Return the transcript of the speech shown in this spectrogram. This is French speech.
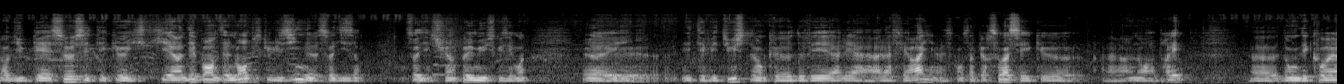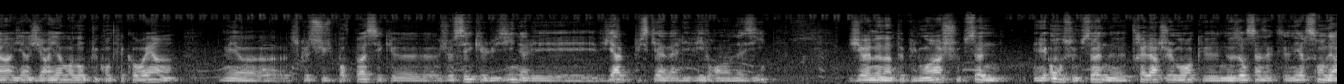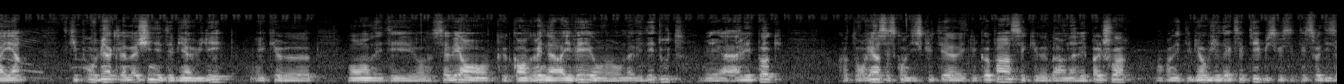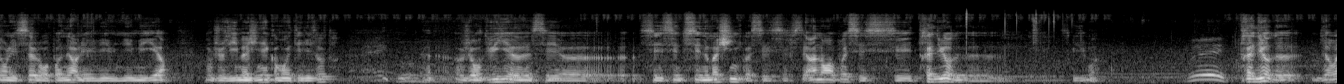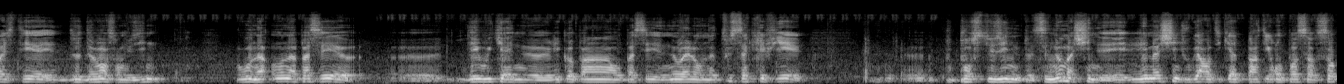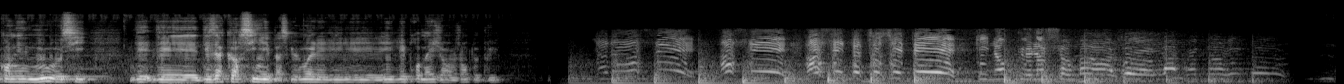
lors du PSE, c'était que- qu'il y ait indépendamment, puisque l'usine, soi-disant, soit-disant, je suis un peu ému, excusez-moi, était vétuste, donc devait aller à, la ferraille. Ce qu'on s'aperçoit, c'est que un an après, donc des Coréens viennent. J'ai rien moi non plus contre les Coréens, hein. Mais euh, ce que je supporte pas, c'est que je sais que l'usine elle est viable puisqu'elle va aller vivre en Asie. J'irai même un peu plus loin. Je soupçonne et on soupçonne très largement que nos anciens actionnaires sont derrière, ce qui prouve bien que la machine était bien huilée et que bon, on était, on savait que quand Green arrivait, on, avait des doutes, mais à, l'époque. Quand on revient, c'est ce qu'on discutait avec les copains, c'est que bah, on n'avait pas le choix. Donc on était bien obligé d'accepter puisque c'était soi-disant les seuls repreneurs les meilleurs. Donc je vous imaginais comment étaient les autres. Euh, Aujourd'hui, euh, c'est euh, nos machines. Un an après, c'est- très dur de. Excusez-moi. Très dur de, de rester de- devant son usine. On, a, on a passé euh, des week-ends, les copains ont passé Noël, on a tout sacrifié pour- pour cette usine. C'est nos machines. Et les machines, je vous garantis qu'elles ne partiront pas sans, sans qu'on ait, nous aussi, des, des- des accords signés. Parce que moi, les, les- les promesses, j'en peux plus.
